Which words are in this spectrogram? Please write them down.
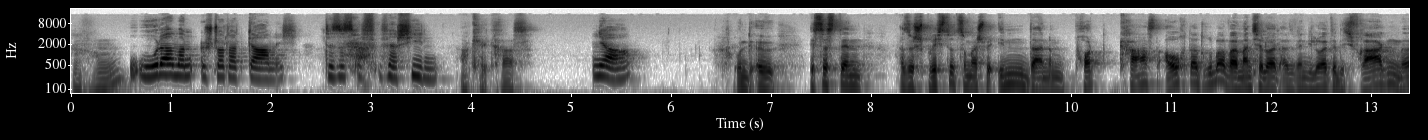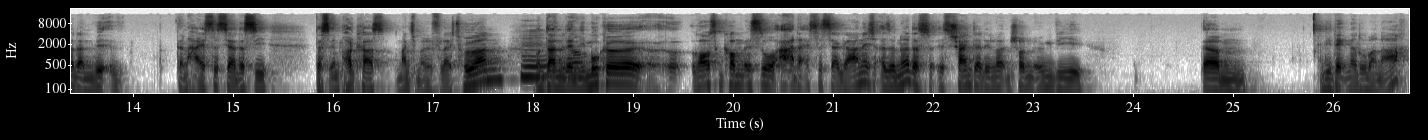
Mhm. oder man stottert gar nicht. Das ist verschieden. Okay, krass. Ja. Und äh, ist es denn, also sprichst du zum Beispiel in deinem Podcast auch darüber? Weil manche Leute, also wenn die Leute dich fragen, ne, dann, dann heißt es ja, dass sie das im Podcast manchmal vielleicht hören und dann, wenn genau. die Mucke äh, rausgekommen ist, so, ah, da ist es ja gar nicht. Also, ne, das es scheint ja den Leuten schon irgendwie, ähm, die denken darüber nach.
